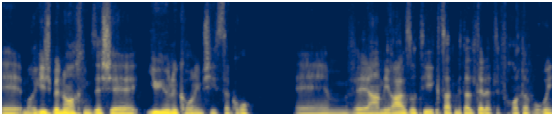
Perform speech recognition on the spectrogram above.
אה, מרגיש בנוח עם זה שיהיו יוניקורנים שייסגרו. אה, והאמירה הזאת היא קצת מטלטלת, לפחות עבורי.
